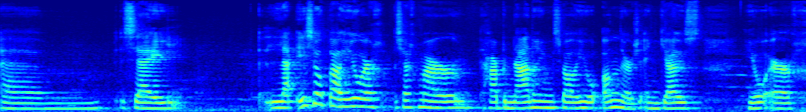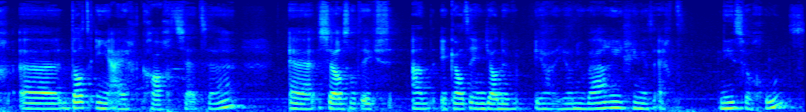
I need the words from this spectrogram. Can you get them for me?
ehm, zij is ook wel heel erg, zeg maar, haar benadering is wel heel anders. En juist heel erg eh, dat in je eigen kracht zetten. Eh, zelfs dat ik aan, ik had in janu ja, januari ging het echt niet zo goed.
